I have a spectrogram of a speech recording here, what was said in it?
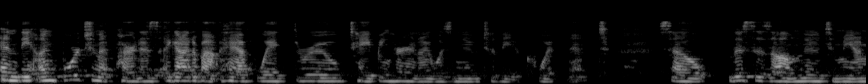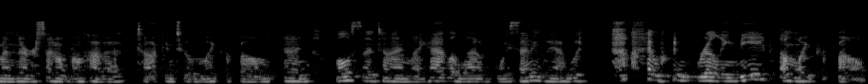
and the unfortunate part is I got about halfway through taping her and I was new to the equipment. So this is all new to me. I'm a nurse. I don't know how to talk into a microphone. And most of the time I have a loud voice anyway. I would I wouldn't really need a microphone.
